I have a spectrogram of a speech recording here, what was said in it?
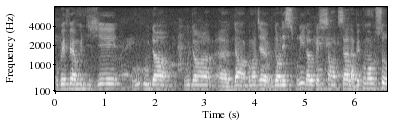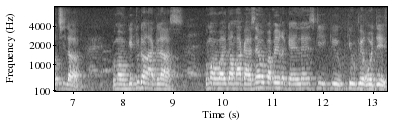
vous pouvez faire mon ou, ou dans ou euh, dans comment dire, dans l'esprit, là, où vous sentez ça, là, mais comment vous sortez là, comment vous tout dans la glace, comment vous allez dans le magasin, vous pas faire qui, qui, qui vous peut.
